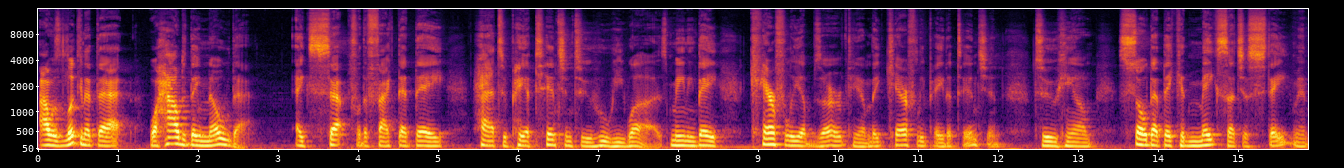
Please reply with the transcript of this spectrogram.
I was looking at that. Well, how did they know that? Except for the fact that they had to pay attention to who he was, meaning they carefully observed him, they carefully paid attention to him so that they could make such a statement.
